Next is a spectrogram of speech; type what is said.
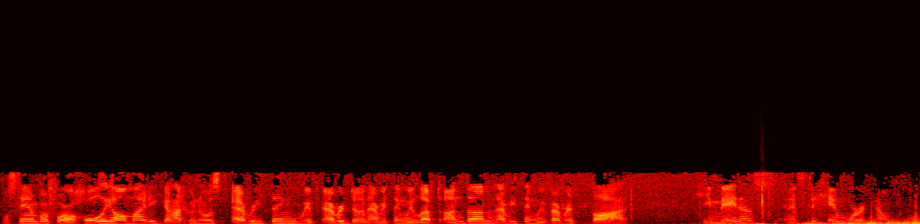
We'll stand before a holy, almighty God who knows everything we've ever done, everything we left undone, and everything we've ever thought. He made us, and it's to Him we're accountable.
